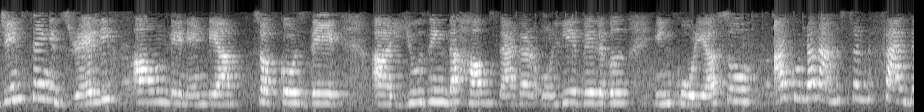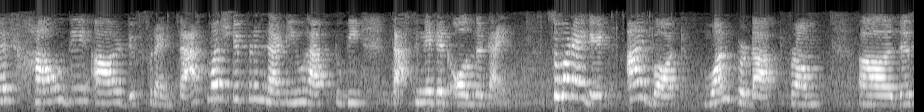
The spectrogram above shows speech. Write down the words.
ginseng is rarely found in India. So of course they are using the herbs that are only available in Korea. So I could not understand the fact that how they are different. That much different that you have to be fascinated all the time so what I did I bought one product from uh, this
